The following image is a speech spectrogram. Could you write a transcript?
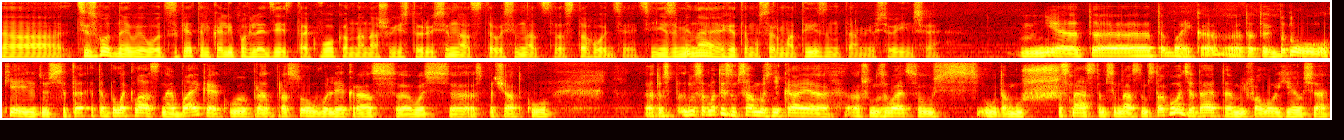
Ці згодныя вы вот з гэтым калі паглядзець так вокам на нашу гісторыю 17-18 стагоддзя ці не замінае гэтаму сарматызм там і ўсё іншае Не, это, это байка. Это, бы, ну, окей, то есть это, это была классная байка, якую просовывали якраз ось спочатку то есть, ну, сарматызм сам узнікае что называется у, у там у 16-17 стагоддзя да это міфалогія вся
